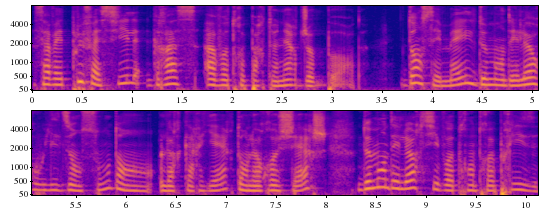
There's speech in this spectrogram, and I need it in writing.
ça va être plus facile grâce à votre partenaire Jobboard. Dans ces mails, demandez-leur où ils en sont dans leur carrière, dans leur recherche. Demandez-leur si votre entreprise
